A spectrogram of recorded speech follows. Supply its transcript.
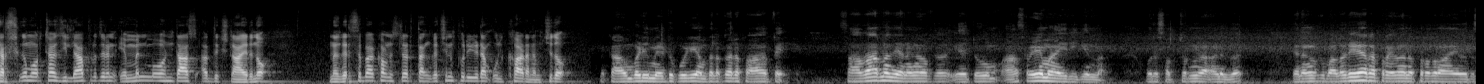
കർഷക മോർച്ച ജില്ലാ പ്രസിഡന്റ് എം എൻ മോഹൻദാസ് അധ്യക്ഷനായിരുന്നു. നഗരസഭാ കൗൺസിലർ തങ്കച്ചൻ പുരിയിടം ഉദ്ഘാടനം ചെയ്തു. കാവമ്പടി മേട്ടുക്കുഴി അമ്പലക്കോല ഭാഗത്തെ സാധാരണ ജനങ്ങൾക്ക് ഏറ്റവും ആശ്രയമായിരിക്കുന്ന ഒരു സബ് സെന്ററാണിത് ജനങ്ങൾക്ക് വളരെയേറെ പ്രയോജനപ്രദമായ ഒരു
